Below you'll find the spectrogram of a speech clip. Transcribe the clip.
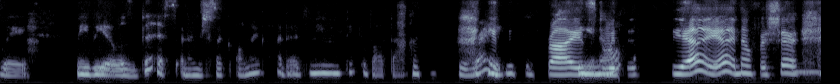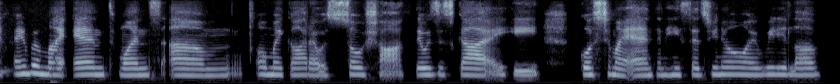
way maybe it was this. And I'm just like, oh my God, I didn't even think about that. You're right. You'd be surprised you know? Yeah, yeah, no, for sure. Mm-hmm. I remember my aunt once, um, oh my God, I was so shocked. There was this guy, he goes to my aunt and he says, you know, I really love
